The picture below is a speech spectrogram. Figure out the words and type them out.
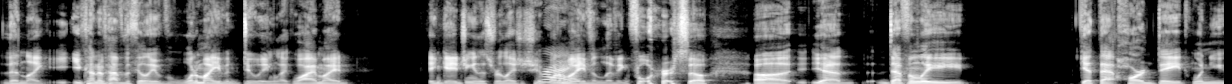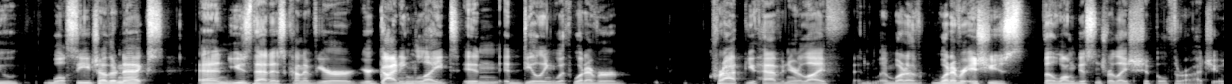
then like you kind of have the feeling of what am I even doing? Like why am I engaging in this relationship? What am I even living for? so uh yeah, definitely get that hard date when you will see each other next and use that as kind of your your guiding light in, in dealing with whatever crap you have in your life and, and whatever whatever issues the long distance relationship will throw at you.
